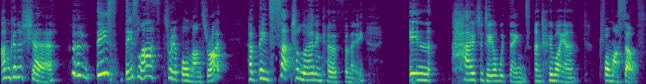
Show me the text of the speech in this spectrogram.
I'm going to share these these last three or four months, right, have been such a learning curve for me in how to deal with things and who I am for myself.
